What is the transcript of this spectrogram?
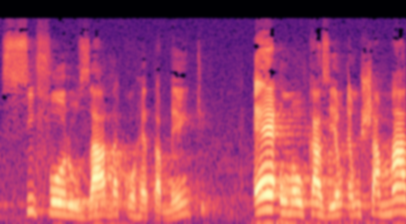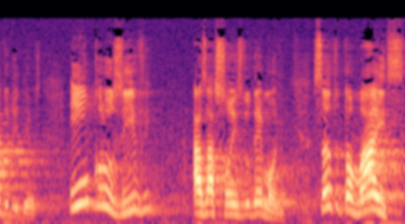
se for usada corretamente, é uma ocasião, é um chamado de Deus. Inclusive as ações do demônio. Santo Tomás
